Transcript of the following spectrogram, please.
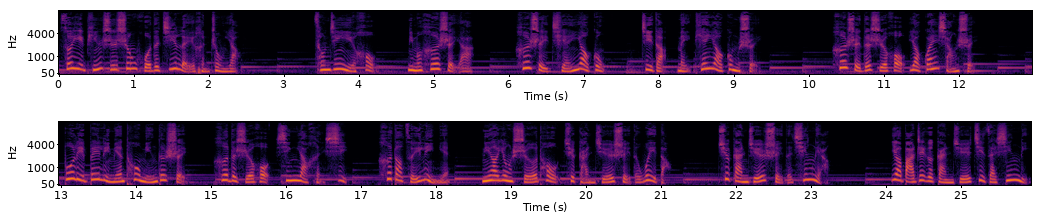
所以平时生活的积累很重要。从今以后，你们喝水啊，喝水前要供，记得每天要供水。喝水的时候要观想水，玻璃杯里面透明的水，喝的时候心要很细，喝到嘴里面，你要用舌头去感觉水的味道，去感觉水的清凉，要把这个感觉记在心里，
